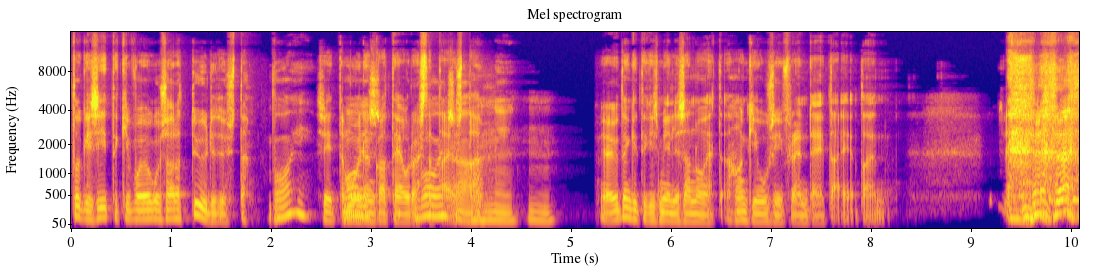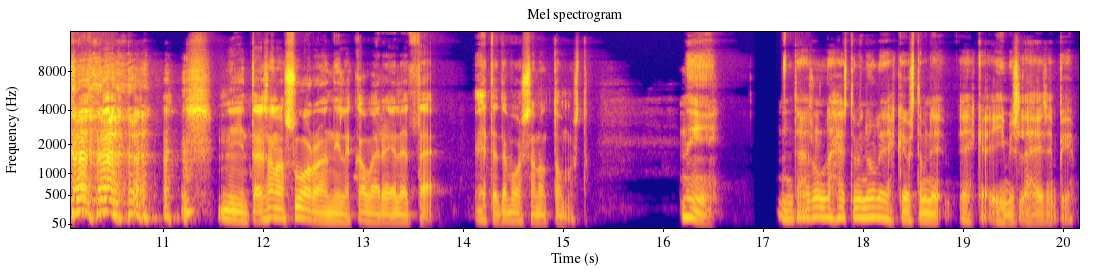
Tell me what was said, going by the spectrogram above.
Toki siitäkin voi joku saada tyydytystä. Voi. Siitä voi, muiden kateudesta voi tai jostain. Niin. Mm. Ja jotenkin tekisi mieli sanoa, että hanki uusia frendejä tai jotain. niin, tai sano suoraan niille kavereille, että, että te voi sanoa tuommoista. Niin. Tämä sun lähestyminen oli ehkä just tämmöinen ehkä ihmisläheisempi.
